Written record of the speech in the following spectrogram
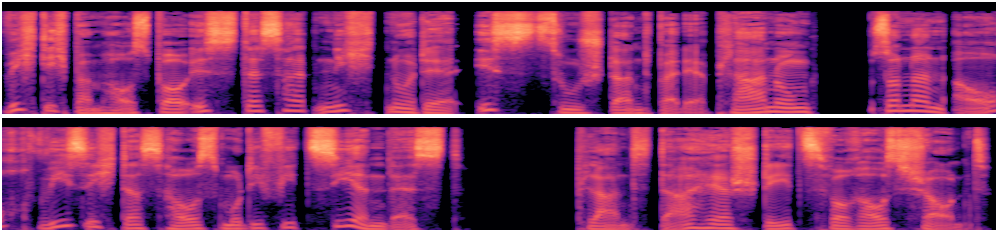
Wichtig beim Hausbau ist deshalb nicht nur der Ist-Zustand bei der Planung, sondern auch, wie sich das Haus modifizieren lässt. Plant daher stets vorausschauend.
